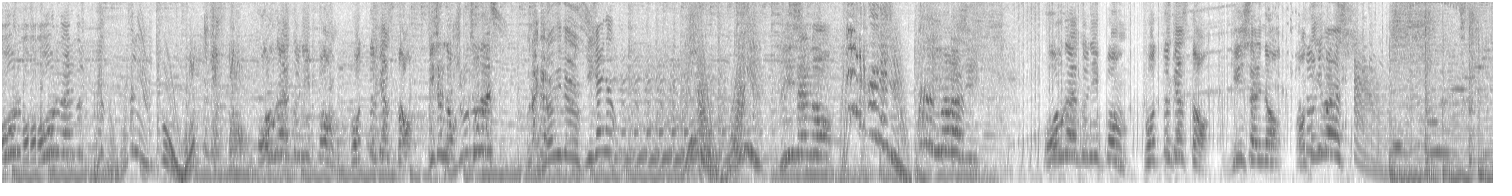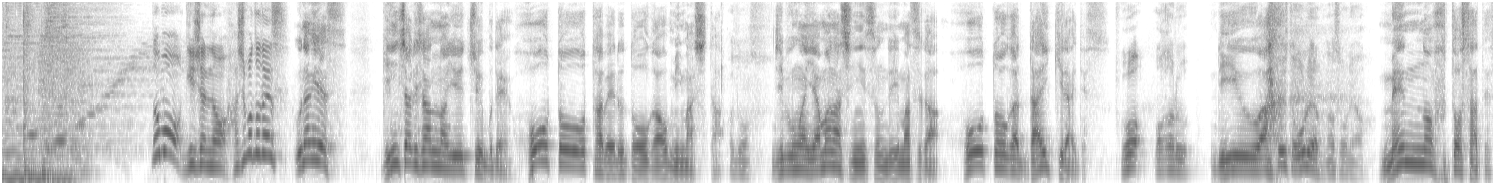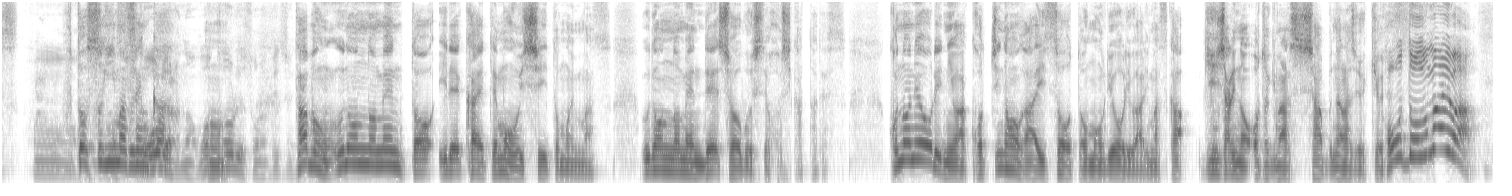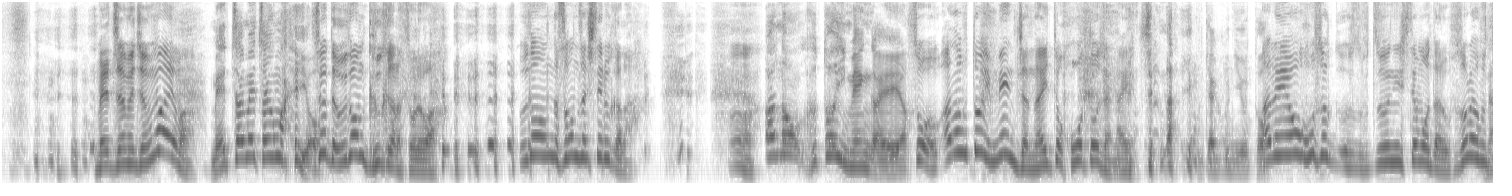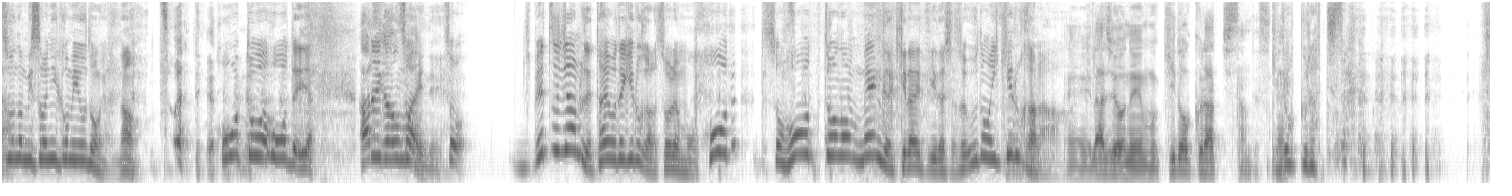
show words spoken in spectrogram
オールオールナイトニッポンオールナイトニッポンポッドキャストギシャリのそうですうなぎですギシャリのギリシャリの今話オールナイトニッポンポッドキャストギリシャリのおとぎ話どうも銀シャリの橋本ですうなぎです銀シャリさんの YouTube でほうとうを食べる動画を見ました自分は山梨に住んでいますがほうとうが大嫌いです。うわわかる。理由はそういう人おるやろなそりゃ。麺の太さです。うん。太すぎませんか？かるよそれは別に。多分うどんの麺と入れ替えても美味しいと思います。うどんの麺で勝負してほしかったです。この料理にはこっちの方が合いそうと思う料理はありますか？銀シャリのおとぎ話シャープ79です。ほうとううまいわめちゃめちゃうまいわ。めちゃめちゃうまいよ。そうやってうどん食うからそれは。うどんが存在してるから。うん。あの太い麺がええやん。そうあの太い麺じゃないとほうとうじゃないやんじゃないよ逆に言うと。あれを細く普通にしてもうたらそれは普通の味噌煮込みうどんやんな。そうやって。ほうとうはほうとういや。あれがうまいね。そう別ジャンルで対応できるからそれはも。うほうそのほうとうの麺が嫌いって言い出したらそれうどんいけるから。えーラジオネームキドクラッチさんですね。キドクラッチさん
